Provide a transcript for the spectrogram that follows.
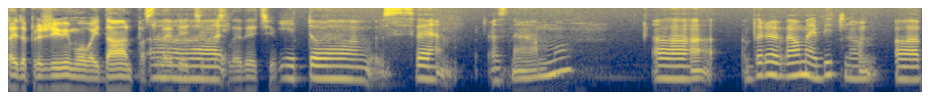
daj da preživimo ovaj dan, pa sledeći, pa sledeći. I to sve znamo. A, veoma je bitno, a,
